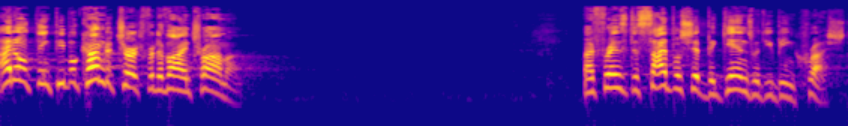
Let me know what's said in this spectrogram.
I don't think people come to church for divine trauma. My friends, discipleship begins with you being crushed.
